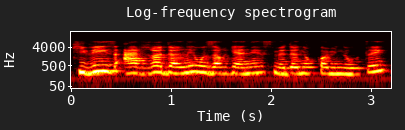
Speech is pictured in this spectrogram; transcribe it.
qui visent à redonner aux organismes de nos communautés.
